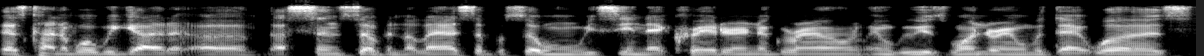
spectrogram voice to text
that's kind of what we got a, a, sense of in the last episode when we seen that crater in the ground and we was wondering what that was.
